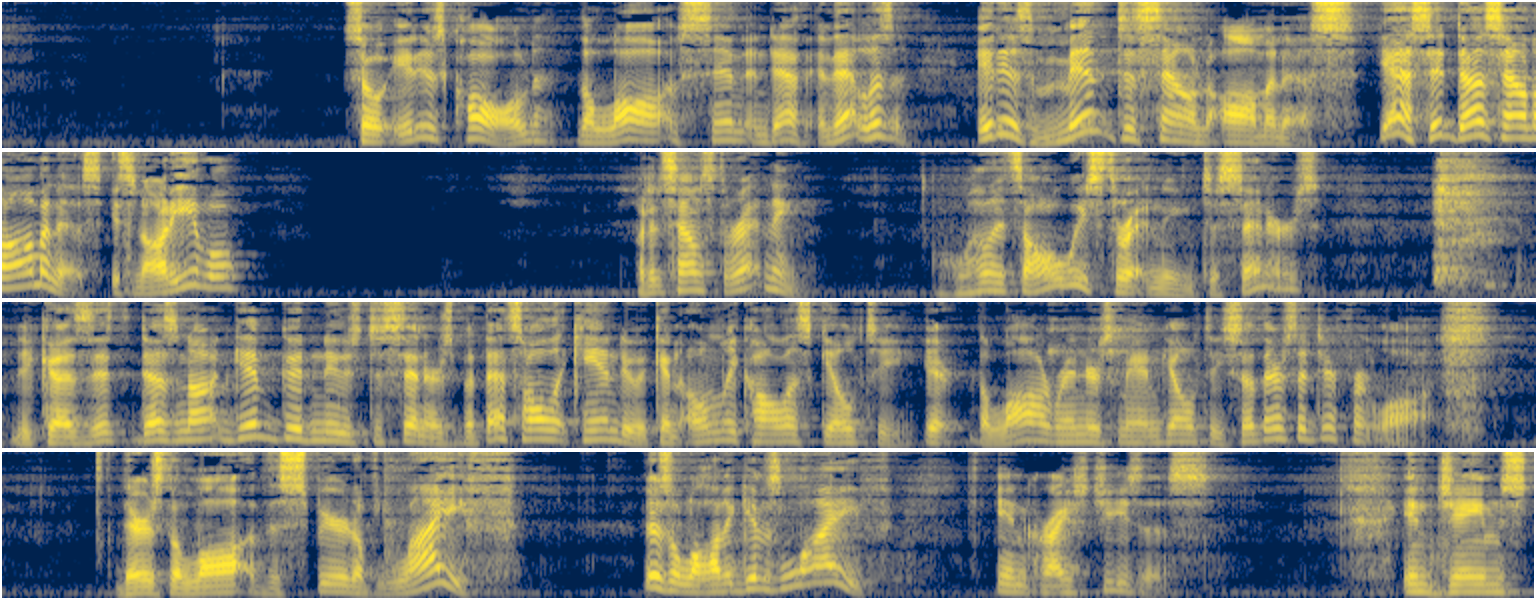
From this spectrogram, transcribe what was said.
So it is called the law of sin and death. And that, listen, it is meant to sound ominous. Yes, it does sound ominous. It's not evil, but it sounds threatening. Well, it's always threatening to sinners because it does not give good news to sinners, but that's all it can do. It can only call us guilty. It, the law renders man guilty. So there's a different law. There's the law of the Spirit of life. There's a law that gives life in Christ Jesus. In James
